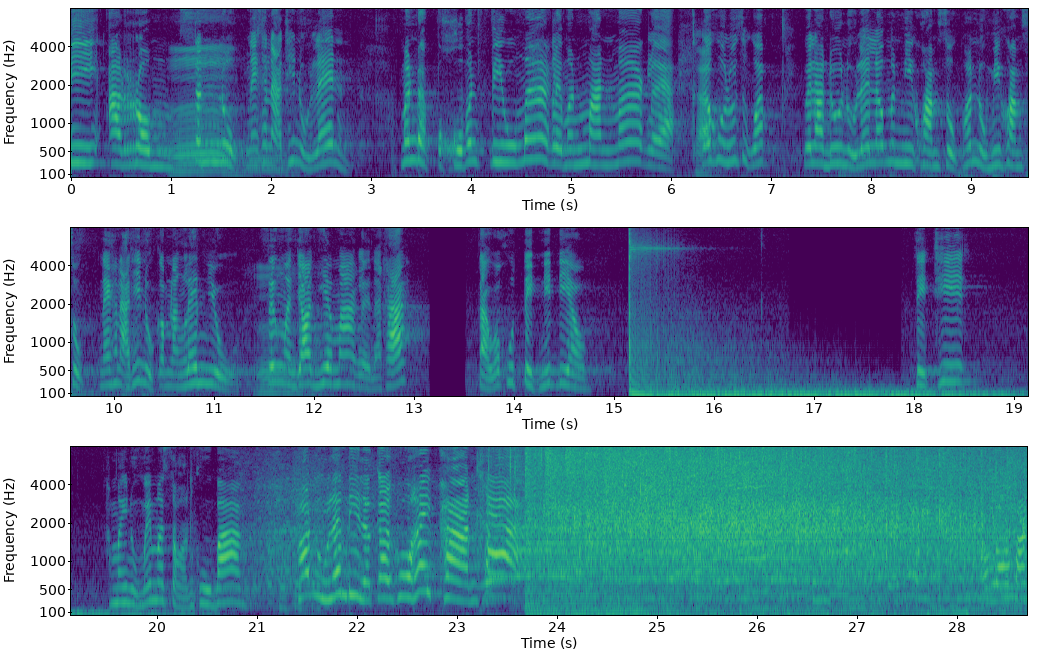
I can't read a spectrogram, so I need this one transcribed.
มีอารมณ์สนุกในขณะที่หนูเล่น มันแบบโอ้โหมันฟิลมากเลยมันมันมากเลยอะครับ แล้วครูรู้สึกว่าเวลาดูหนูเล่นแล้วมันมีความสุขเพราะหนูมีความสุขในขณะที่หนูกำลังเล่นอยู่ ซึ่งมันยอดเยี่ยมมากเลยนะคะ แต่ว่าครูติดนิดเดียว ติดที่ทำไมหนูไม่มาสอนครูบ้าง เพราะหนูเล่นดีเหลือเกินครูให้ผ่านค่ะ ต้องรอฟัง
